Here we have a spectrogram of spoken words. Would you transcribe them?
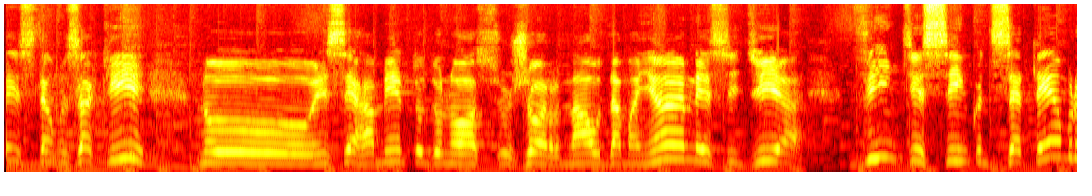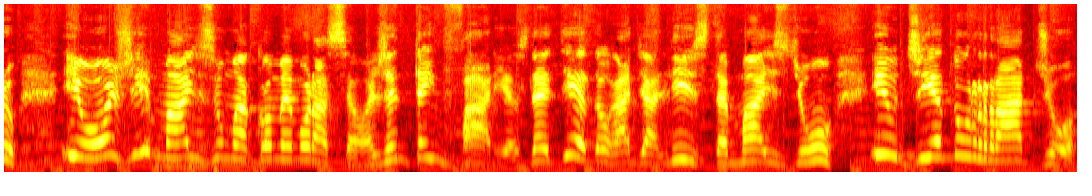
Estamos aqui no encerramento do nosso Jornal da Manhã, nesse dia 25 de setembro, e hoje mais uma comemoração. A gente tem várias, né? Dia do radialista, mais de um, e o dia do rádio.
